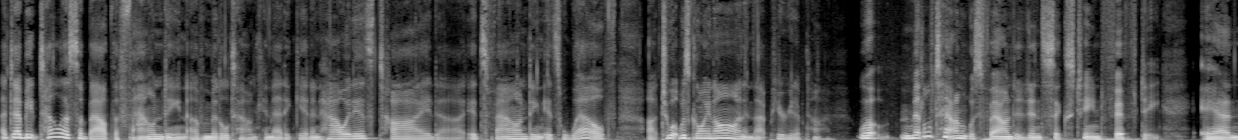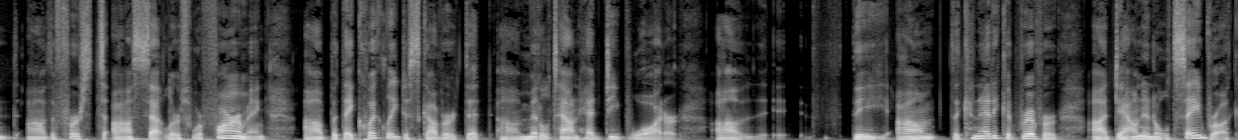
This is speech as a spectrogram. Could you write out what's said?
Uh, Debbie, tell us about the founding of Middletown, Connecticut, and how it is tied, its founding, its wealth, to what was going on in that period of time. Well, Middletown was founded in 1650, and uh, the first uh, settlers were farming, uh, but they quickly discovered that uh, Middletown had deep water. Uh, the um, the Connecticut River uh, down in Old Saybrook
